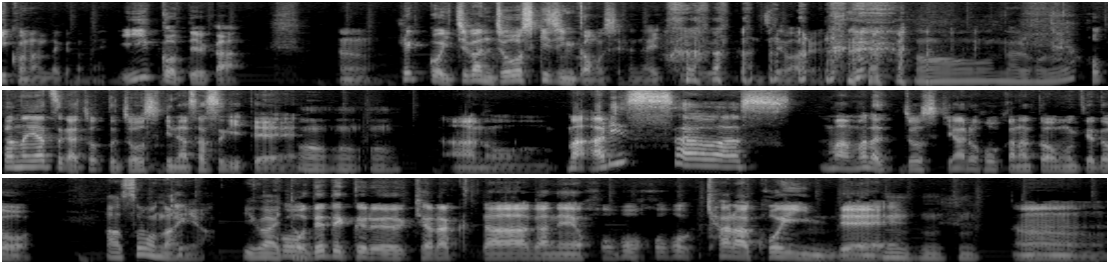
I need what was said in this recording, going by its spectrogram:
い子なんだけどね。いい子っていうか、うん。結構一番常識人かもしれないっていう感じではある。あーなるほど。他のやつがちょっと常識なさすぎてう、んうんうん。あの、まあ、アリッサはす、まあ、まだ常識ある方かなとは思うけど、あ、そうなんや。意外。ことう出てくるキャラクターがね、ほぼほぼキャラ濃いんうんで、うんうん。うん。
